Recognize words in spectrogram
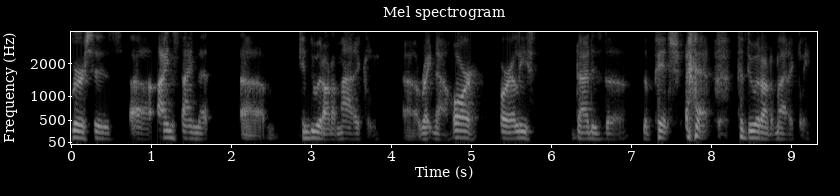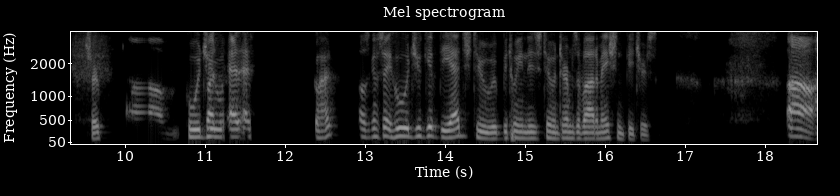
versus uh, Einstein that um, can do it automatically uh, right now, or or at least that is the the pitch to do it automatically. Sure. Um, who would you? As, as, go ahead. I was going to say, who would you give the edge to between these two in terms of automation features? Uh,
